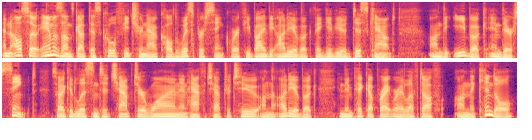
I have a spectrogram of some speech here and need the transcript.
And also, Amazon's got this cool feature now called Whisper Sync, where if you buy the audiobook, they give you a discount on the ebook and they're synced. So I could listen to chapter one and half of chapter two on the audiobook and then pick up right where I left off on the Kindle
